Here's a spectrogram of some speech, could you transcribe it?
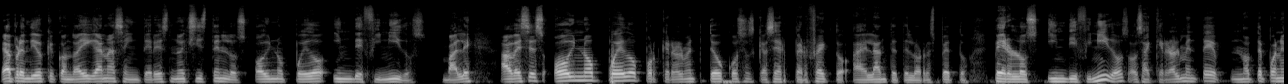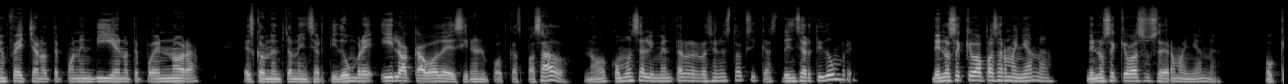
He aprendido que cuando hay ganas e interés no existen los hoy no puedo indefinidos, ¿vale? A veces hoy no puedo porque realmente tengo cosas que hacer, perfecto, adelante, te lo respeto. Pero los indefinidos, o sea, que realmente no te ponen fecha, no te ponen día, no te ponen hora, es cuando entra la incertidumbre y lo acabo de decir en el podcast pasado, ¿no? ¿Cómo se alimentan las relaciones tóxicas? De incertidumbre, de no sé qué va a pasar mañana, de no sé qué va a suceder mañana. ¿Ok?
